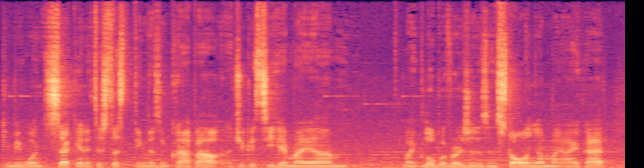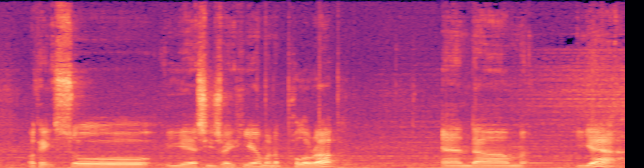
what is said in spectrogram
Give me one second if this thing doesn't crap out. As you can see here, my um, my global version is installing on my iPad. Okay, so yeah, she's right here. I'm gonna pull her up, and um, yeah.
